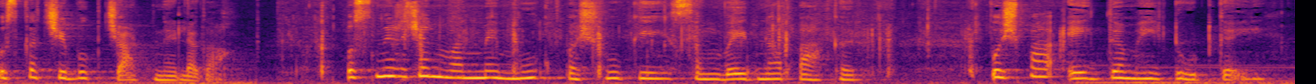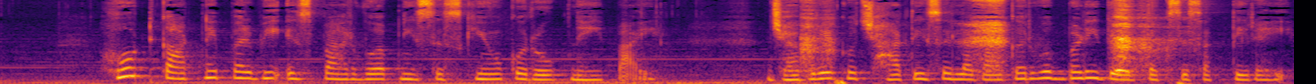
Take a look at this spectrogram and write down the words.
उसका चिबुक चाटने लगा। उस निर्जन वन में मूक पशु की संवेदना पाकर पुष्पा एकदम ही टूट गई। होठ काटने पर भी इस बार वह अपनी सिस्कियों को रोक नहीं पाई। झगड़े को छाती से लगाकर वह बड़ी देर तक सिसकती रही।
